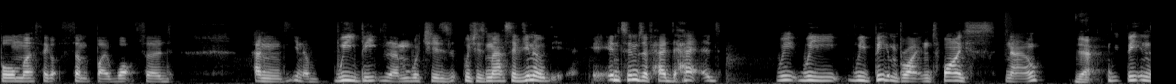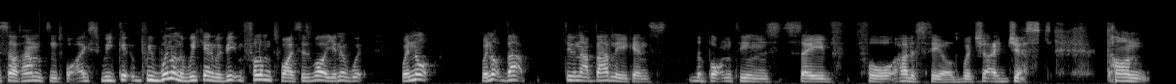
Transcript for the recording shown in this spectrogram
Bournemouth, they got thumped by Watford and you know we beat them, which is which is massive. You know, in terms of head to head, we we we've beaten Brighton twice now. Yeah, we've beaten Southampton twice. We if we win on the weekend, we've beaten Fulham twice as well. You know, we're we're not we're not that doing that badly against the bottom teams, save for Huddersfield, which I just can't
